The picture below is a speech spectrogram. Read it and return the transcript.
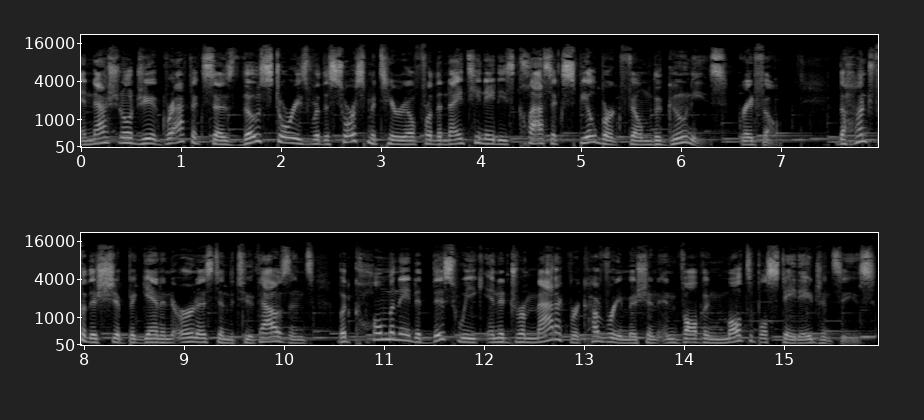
and National Geographic says those stories were the source material for the 1980s classic Spielberg film The Goonies. Great film. The hunt for this ship began in earnest in the 2000s, but culminated this week in a dramatic recovery mission involving multiple state agencies.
